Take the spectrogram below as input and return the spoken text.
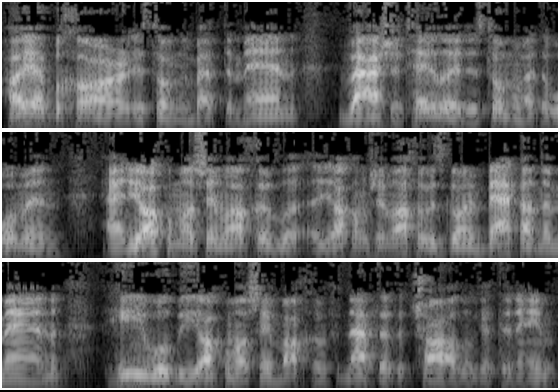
Haya Bukhar is talking about the man, Vasha Teled is talking about the woman, and Yakum al Shemachav is going back on the man. He will be Yakum al Shemachav, not that the child will get the name,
